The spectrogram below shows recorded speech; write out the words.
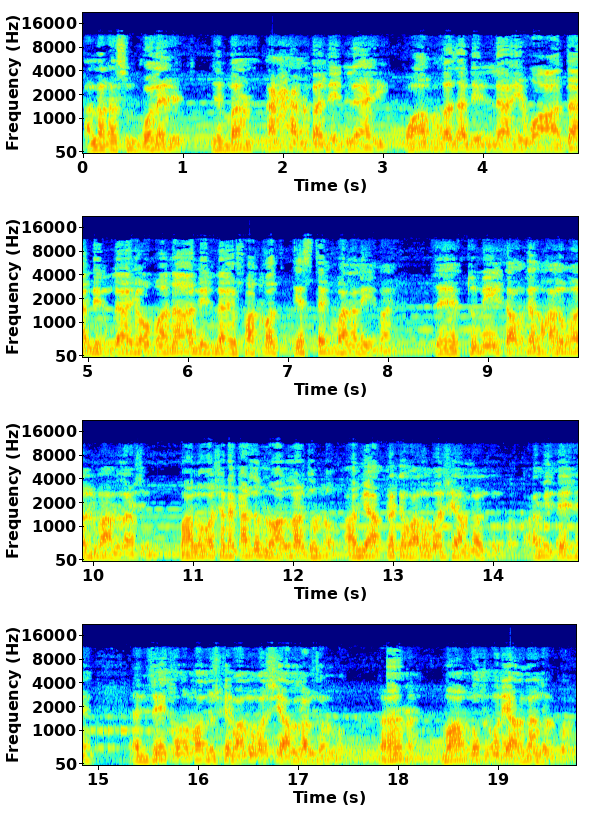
আল্লাহ রাসুল বলেন যে, মান আহাব্বা লিল্লাহি ওয়া আবগাযা লিল্লাহি ওয়া আতা লিল্লাহি ওয়া মানা লিল্লাহি ফাকাদ ইস্তাকবালা ঈমান। যে, তুমি কাউকে ভালোবাসবা আল্লাহর জন্য। ভালোবাসাটা কার জন্য? আল্লাহর জন্য। আমি আপনাকে ভালোবাসি আল্লাহর জন্য। আমি দেশে, যে কোনো মানুষকে ভালোবাসি আল্লাহর জন্য। হ্যাঁ? মহব্বত করি আল্লাহর জন্য।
